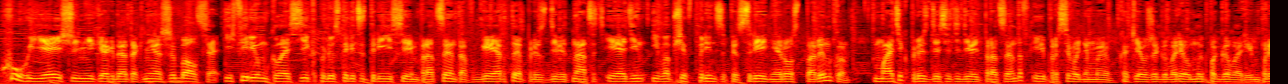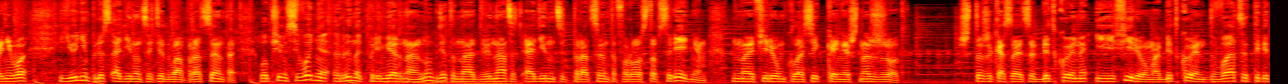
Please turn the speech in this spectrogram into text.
Фух, я еще никогда так не ошибался. Эфириум Classic плюс 33,7%, GRT плюс 19,1% и вообще в принципе средний рост по рынку. Матик плюс 10,9% и про сегодня мы, как я уже говорил, мы поговорим про него. Юни плюс 11,2%. В общем, сегодня рынок примерно, ну где-то на 12-11% роста в среднем. Но эфириум Classic, конечно, жжет. Что же касается биткоина и эфириума, биткоин 23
